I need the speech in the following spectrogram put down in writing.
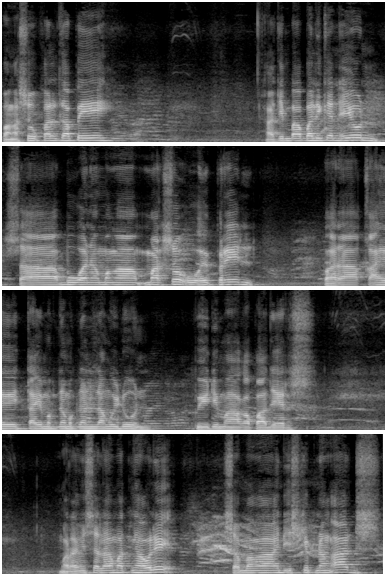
pangasukal kape. Ating babalikan iyon sa buwan ng mga Marso o April para kahit tayo magdamag ng langoy doon, pwede mga kapaders. Maraming salamat nga uli sa mga hindi skip ng ads,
